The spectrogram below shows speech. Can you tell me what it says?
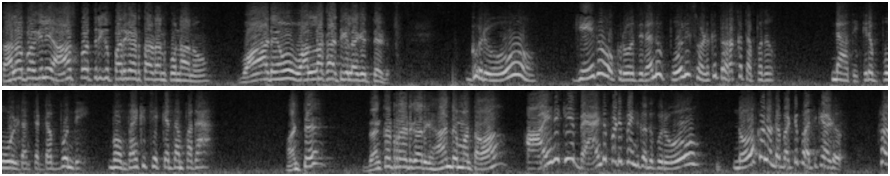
తల పగిలి ఆసుపత్రికి పరిగెడతాడనుకున్నాను వాడేమో వల్లకాటికి లగెత్తాడు. గురు ఏదో ఒక రోజున నువ్వు పోలీసు వాళ్ళకి దొరక తప్పదు. నా దగ్గర బోల్డ్ అంత డబ్బుంది బొంబాయికి చెక్కేద్దాం పదా. అంటే? వెంకట్రాయుడు గారికి హ్యాండ్ ఇమ్మంటావా? ఆయనకే బ్యాండ్ పడిపోయింది కదా గురు. నోకలుండబట్టి బతికాడు. హ,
